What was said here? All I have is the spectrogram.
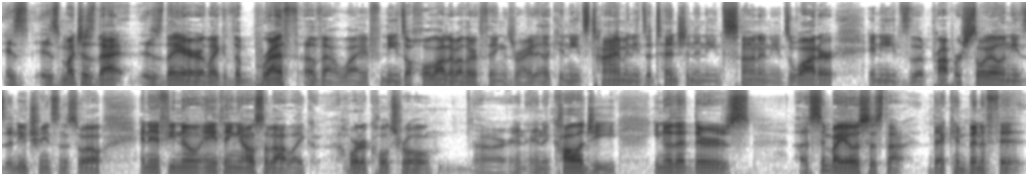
as as much as that is there like the breath of that life needs a whole lot of other things right? Like it needs time it needs attention it needs sun it needs water it needs the proper soil it needs the nutrients in the soil. And if you know anything else about like horticultural uh, and, and ecology you know that there's a symbiosis that that can benefit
